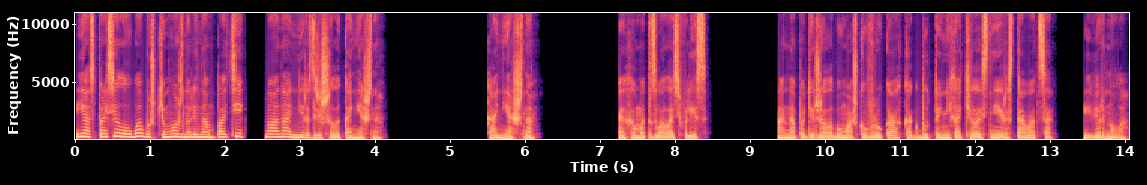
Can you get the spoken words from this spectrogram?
Я спросила у бабушки, можно ли нам пойти, но она не разрешила, конечно. Конечно. Эхом отозвалась Флис. Она подержала бумажку в руках, как будто не хотела с ней расставаться, и вернула.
